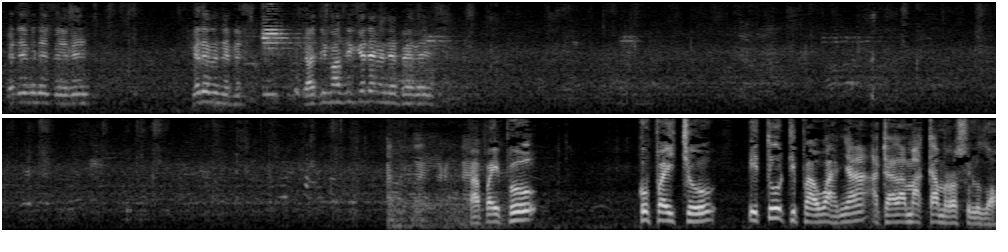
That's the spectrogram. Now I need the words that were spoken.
Get in it, baby. Get it. Chachi Masi, get. Bapak Ibu, Kuba itu di bawahnya adalah makam Rasulullah.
